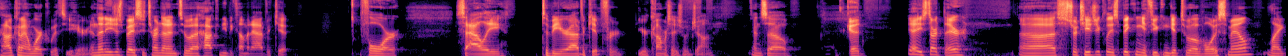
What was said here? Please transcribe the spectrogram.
how can I work with you here? And then you just basically turn that into a how can you become an advocate for Sally to be your advocate for your conversation with John. And so It's good. yeah, you start there. Uh, strategically speaking, if you can get to a voicemail, like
